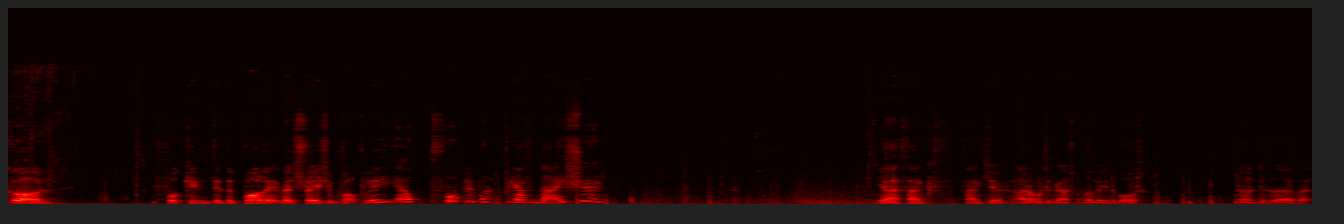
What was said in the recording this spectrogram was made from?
Gun fucking did the bullet registration properly, I probably wouldn't be having that issue. Yeah, thank thank you. I don't want to be on top of the leaderboard. Don't deserve it.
